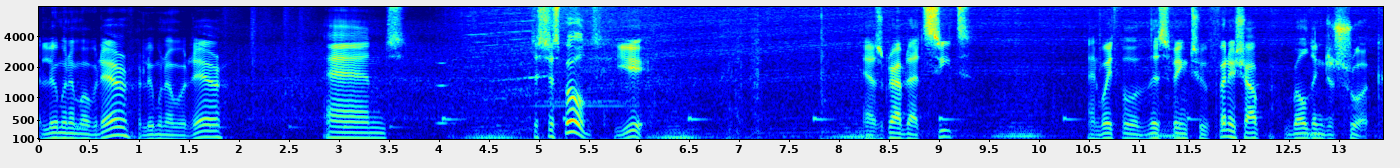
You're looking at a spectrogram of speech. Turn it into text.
aluminum over there, aluminum over there, and just just build. Yeah. yeah. Let's grab that seat and wait for this thing to finish up building the truck.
